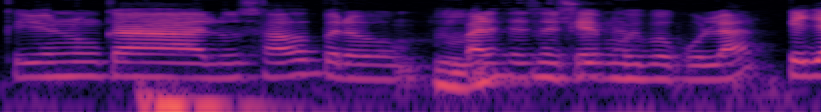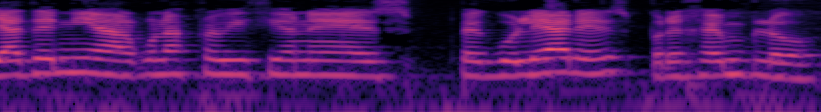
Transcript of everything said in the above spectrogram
que yo nunca lo he usado, pero Mm. parece ser que es muy popular. Que ya tenía algunas prohibiciones peculiares, por ejemplo,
